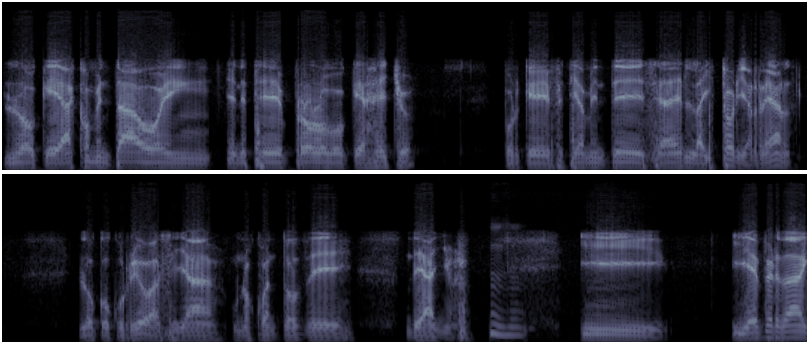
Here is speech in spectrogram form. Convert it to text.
lo que has comentado en, en este prólogo que has hecho porque efectivamente esa es la historia real, lo que ocurrió hace ya unos cuantos de, años. y, y es verdad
